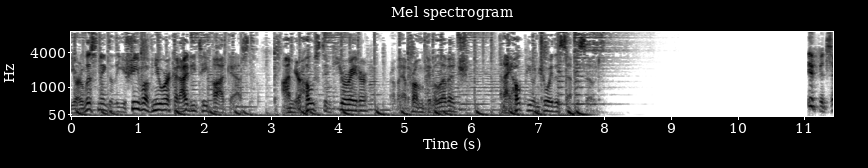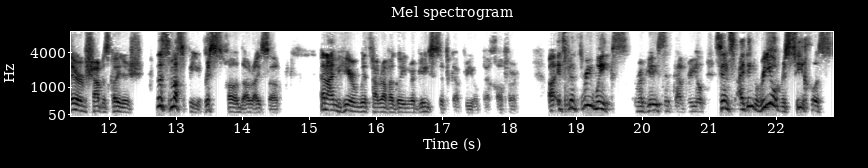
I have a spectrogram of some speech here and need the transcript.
You're listening to the Yeshiva of Newark at IDT podcast. I'm your host and curator, Rabbi Abram Kibalevich, and I hope you enjoy this episode. If it's Erev Shabbos Kodesh, this must be Rischa Daraisa. And I'm here with Harav Agoyin Rabbi Yosef Gabriel Bechhofer. Uh, it's been three weeks, Rabbi Yosef Gabriel, since I think real Resichus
